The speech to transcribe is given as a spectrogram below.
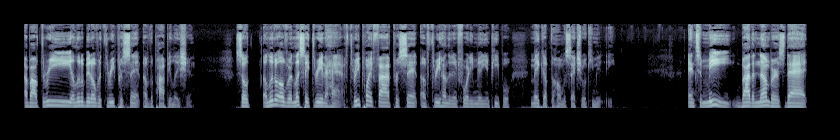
about three, a little bit over 3% of the population. So a little over, let's say three and a half, 3.5% of 340 million people make up the homosexual community. And to me, by the numbers that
